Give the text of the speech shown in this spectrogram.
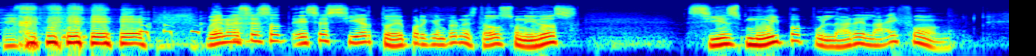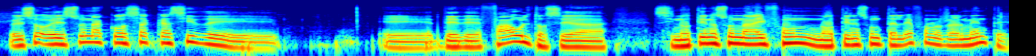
bueno, eso, eso, eso es cierto, ¿eh? Por ejemplo, en Estados Unidos sí es muy popular el iPhone. Eso es una cosa casi de, eh, de default. O sea, si no tienes un iPhone, no tienes un teléfono realmente.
